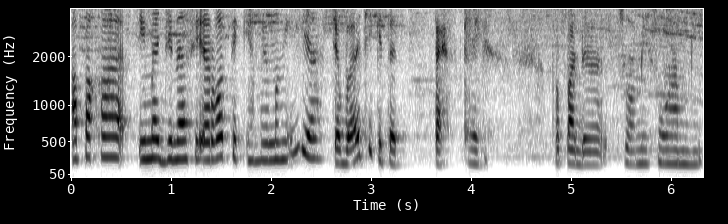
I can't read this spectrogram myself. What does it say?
apakah imajinasi erotik? Ya memang iya. Coba aja kita tes case kepada suami-suami.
